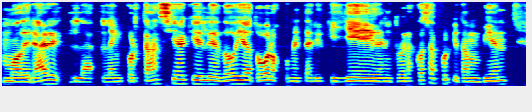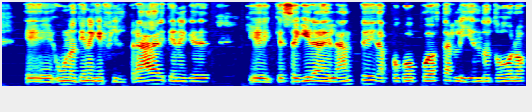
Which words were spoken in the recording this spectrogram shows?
moderar la, importancia que le doy a todos los comentarios que llegan y todas las cosas, porque también eh, uno tiene que filtrar y tiene que, seguir adelante y tampoco puedo estar leyendo todos los,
